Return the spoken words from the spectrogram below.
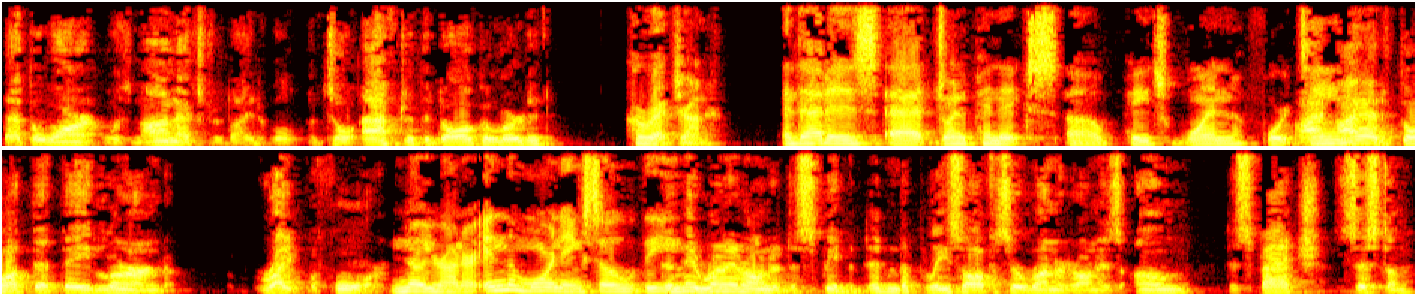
that the warrant was non-extraditable until after the dog alerted? Correct, Your Honor. And that is at joint appendix uh, page 114. I had thought that they learned right before. No, Your Honor. In the morning, so the... Didn't they run it on a dispatch? Didn't the police officer run it on his own dispatch system?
